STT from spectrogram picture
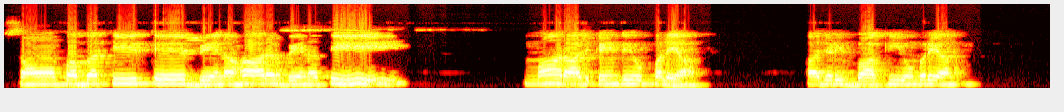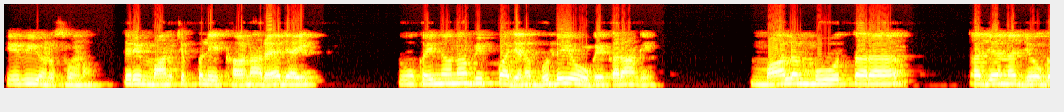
ਸੌਂਪ ਤੇ ਬਿਨ ਬਿਨਤੀ। ਮਹਾਰਾਜ ਕਹਿੰਦੇ, ਉਹ ਭਲਿਆ ਆ ਜਿਹੜੀ ਬਾਕੀ ਉਮਰ ਆ ਨਾ, ਇਹ ਵੀ ਹੁਣ ਸੁਣ, ਤੇਰੇ ਮਨ 'ਚ ਭਲੇਖਾ ਨਾ ਰਹਿ ਜਾਏ ਤੂੰ ਕਹਿੰਦਾ ਨਾ ਵੀ ਭਜਨ ਬੁੱਢੇ ਹੋ ਕੇ ਕਰਾਂਗੇ। ਮਲ ਮੂਤਰ ਤਜਨ ਜੁਗ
